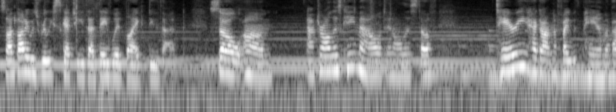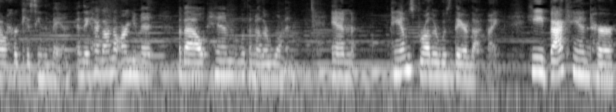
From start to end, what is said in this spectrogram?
So I thought it was really sketchy that they would like do that. So um, after all this came out and all this stuff, Terry had gotten a fight with Pam about her kissing the man, and they had gotten an argument about him with another woman. And Pam's brother was there that night. He backhanded her,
